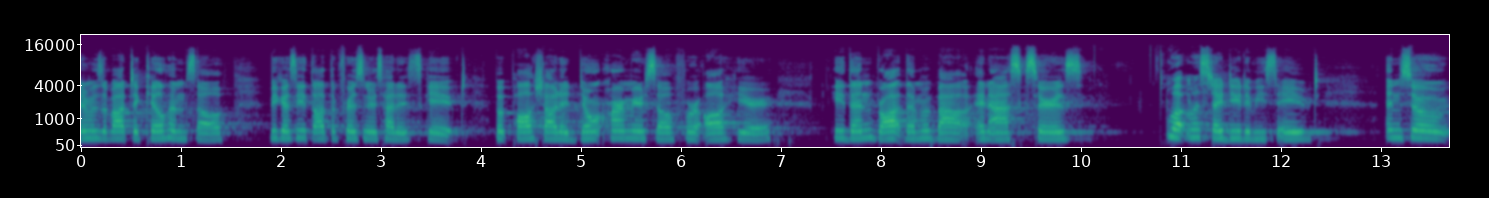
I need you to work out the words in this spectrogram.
and was about to kill himself because he thought the prisoners had escaped. But Paul shouted, Don't harm yourself, we're all here. He then brought them about and asked, Sirs, what must I do to be saved? And so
